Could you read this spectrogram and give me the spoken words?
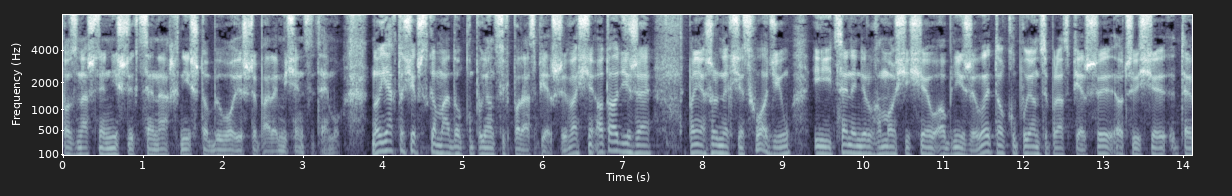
po znacznie niższych cenach niż to było jeszcze parę miesięcy temu. No i jak to się wszystko ma do kupujących po raz pierwszy? Właśnie o to chodzi, że ponieważ rynek się schłodził i ceny nieruchomości się obniżyły, to kupujący po raz pierwszy oczywiście te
